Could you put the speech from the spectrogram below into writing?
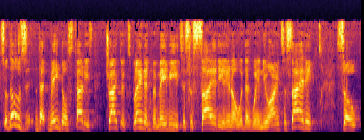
So those that made those studies try to explain it, but maybe it's a society, you know, that when you are in society, so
